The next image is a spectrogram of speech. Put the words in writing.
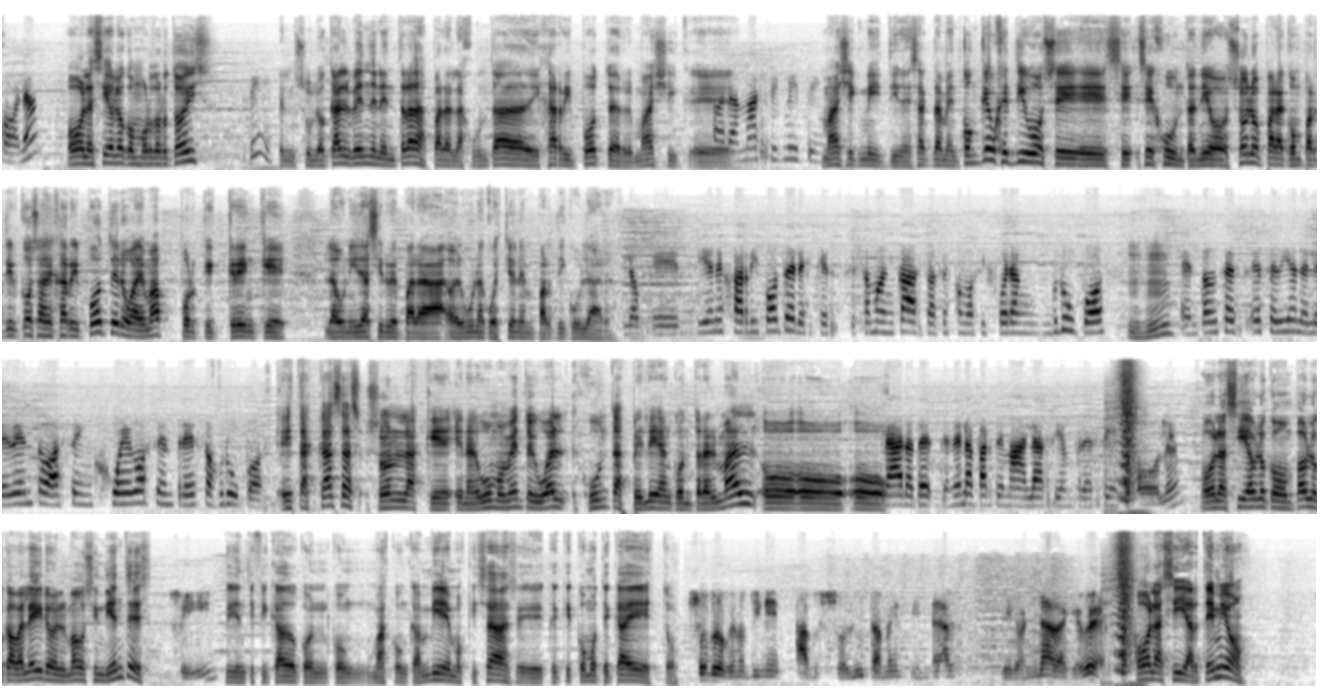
Hola. Hola, sí hablo con Mordor Toys. Sí. En su local venden entradas para la juntada de Harry Potter, Magic, eh, Magic Meeting. Magic Meeting, exactamente. ¿Con qué objetivo se, se, se juntan? Digo, ¿solo para compartir cosas de Harry Potter o además porque creen que la unidad sirve para alguna cuestión en particular? Lo que tiene Harry Potter es que se llaman casas, es como si fueran grupos. Entonces ese día en el evento hacen juegos entre esos grupos. ¿Estas casas son las que en algún momento igual juntas pelean contra el mal o... o- o- Claro, te- tenés la parte mala siempre, sí. Hola. Hola, sí, hablo con Pablo Cabaleiro, el mago sin dientes. Sí. Identificado con, con más con Cambiemos, quizás. eh, que- que- ¿Cómo te cae esto? Yo creo que no tiene absolutamente nada, pero nada que ver. Hola, sí, Artemio.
